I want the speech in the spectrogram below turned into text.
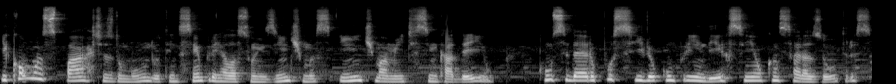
E como as partes do mundo têm sempre relações íntimas e intimamente se encadeiam, considero possível compreender sem alcançar as outras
